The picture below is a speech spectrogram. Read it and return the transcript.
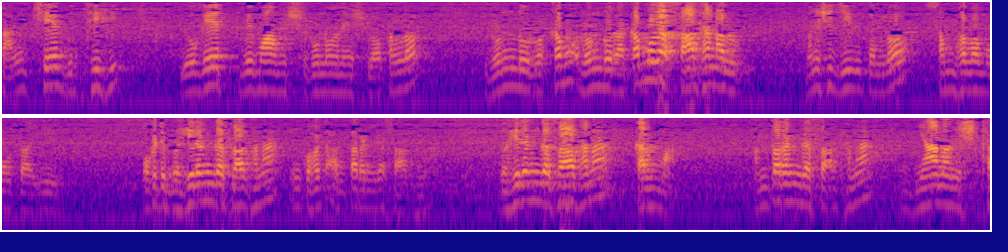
సాంఖ్యే బుద్ధి యోగేత్విమాం శృణు అనే శ్లోకంలో రెండు రకము రెండు రకముల సాధనలు మనిషి జీవితంలో సంభవమవుతాయి. ఒకటి బహిరంగ సాధన ఇంకొకటి అంతరంగ సాధన. బహిరంగ సాధన కర్మ. అంతరంగ సాధన జ్ఞాననిష్ట.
